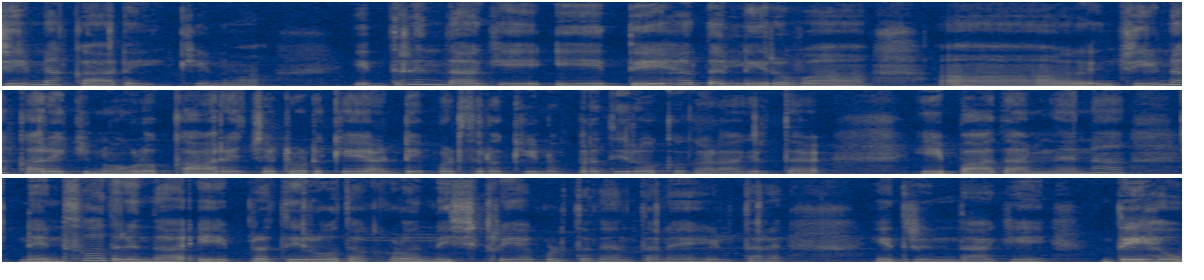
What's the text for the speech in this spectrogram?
ಜೀರ್ಣಕಾರಿ ಕಿಣ್ವ. ಇದರಿಂದಾಗಿ ಈ ದೇಹದಲ್ಲಿರುವ ಜೀರ್ಣಕಾರಿ ಕಿಣ್ವಗಳು ಕಾರ್ಯಚಟುವಟಿಕೆ ಅಡ್ಡಿಪಡಿಸಲು ಕಿಣ್ವ ಪ್ರತಿರೋಧಕಗಳಾಗಿರ್ತವೆ. ಈ ಬಾದಾಮಿಯನ್ನು ನೆನೆಸೋದ್ರಿಂದ ಈ ಪ್ರತಿರೋಧಕಗಳು ನಿಷ್ಕ್ರಿಯಗೊಳ್ತದೆ ಅಂತಲೇ ಹೇಳ್ತಾರೆ. ಇದರಿಂದಾಗಿ ದೇಹವು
